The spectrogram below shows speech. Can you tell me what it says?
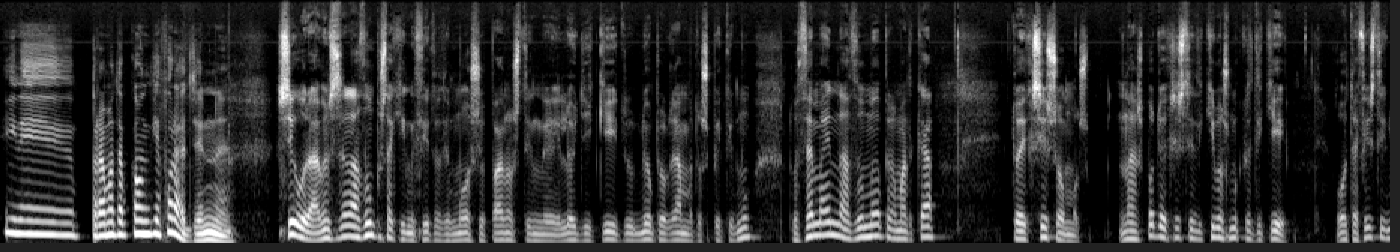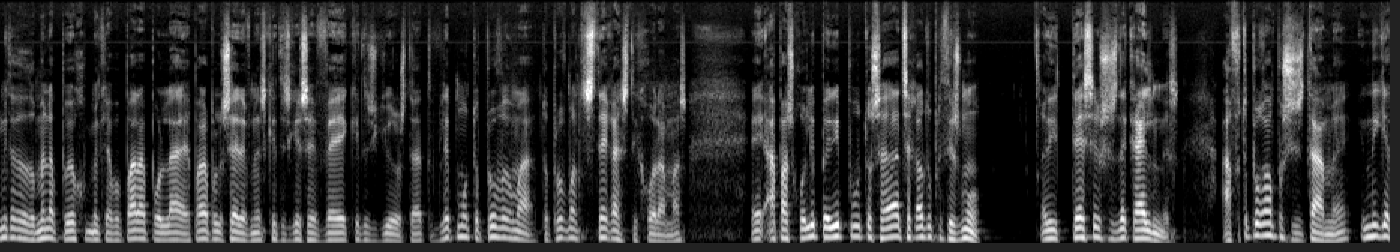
είναι πράγματα που κάνουν διαφορά, έτσι δεν είναι; Σίγουρα, εμείς θέλουμε να δούμε πώς θα κινηθεί το δημόσιο πάνω στην ε, λογική του νέου προγράμματος σπίτι μου. Το θέμα είναι να δούμε πραγματικά το εξής όμως. Να σας πω το εξής στη δική μας κριτική. Ότι αυτή τη στιγμή τα δεδομένα που έχουμε και από πάρα, πολλά, πάρα πολλές έρευνες και της ΓΕΣΕΒΕ και της Eurostat, βλέπουμε ότι το πρόβλημα, το πρόβλημα τη στέγασης στη χώρα μας ε, απασχολεί περίπου το 40% του πληθυσμού. Δηλαδή 4 στους 10 Έλληνες. Αυτό το πρόγραμμα που συζητάμε είναι για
